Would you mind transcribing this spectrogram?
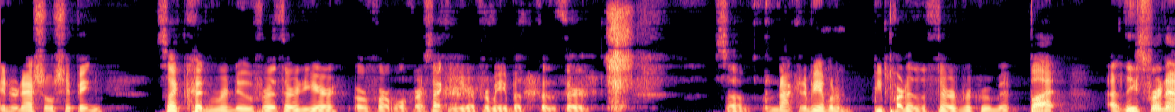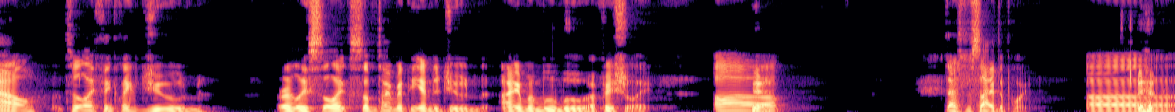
international shipping so I couldn't renew for a third year, or for well for a second year for me, but for the third. So I'm not going to be able to be part of the third recruitment, but at least for now, until I think like June, or at least till like sometime at the end of June, I am a Moo officially. Uh, yeah. That's beside the point. Uh,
